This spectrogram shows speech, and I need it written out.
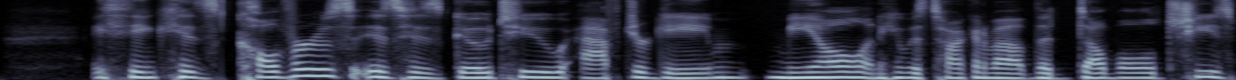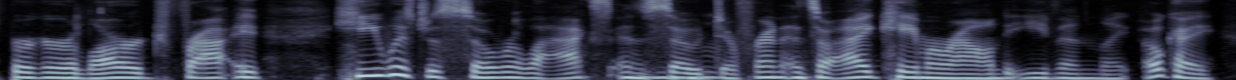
I think his Culver's is his go-to after game meal, and he was talking about the double cheeseburger, large fry. He was just so relaxed and so Mhm. different, and so I came around even like, okay,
